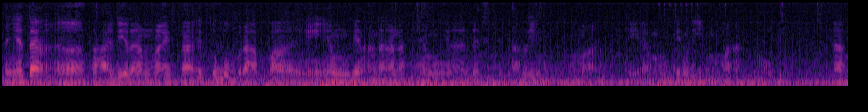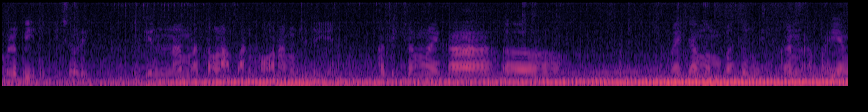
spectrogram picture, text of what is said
ternyata uh, kehadiran mereka itu beberapa kayaknya mungkin anak-anaknya mungkin ada sekitar mungkin lima atau nah, lebih lebih sorry. Mungkin enam atau delapan orang gitu ya. Ketika mereka uh, mereka mempertunjukkan apa yang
